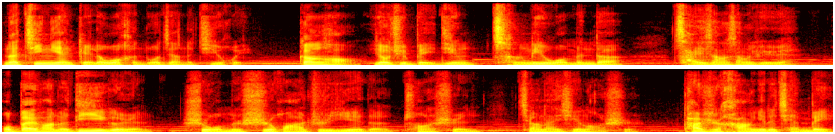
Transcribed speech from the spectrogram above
那今年给了我很多这样的机会，刚好要去北京成立我们的财商商学院。我拜访的第一个人是我们世华置业的创始人江南新老师，他是行业的前辈，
